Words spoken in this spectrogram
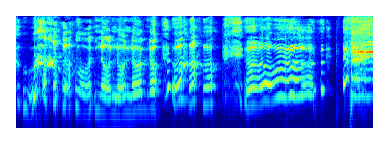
no, no, no, no.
